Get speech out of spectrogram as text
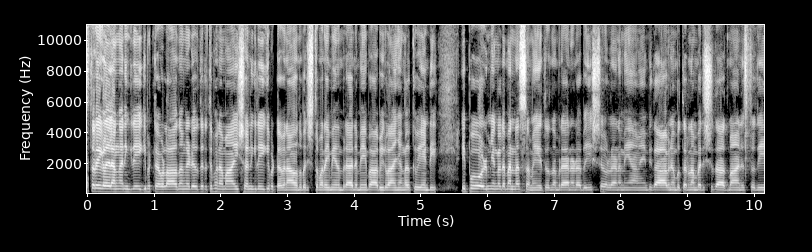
സ്ത്രീകളിൽ അങ്ങ് അനുഗ്രഹിക്കപ്പെട്ടവളാകുന്നു. അങ്ങയുടെ ഉദരത്തിൽ ഫലമായി ഈശോ അനുഗ്രഹിക്കപ്പെട്ടവനാകുന്നു. പരിശുദ്ധ മറിയമേ നമ്പ്രാനമേ പാപികളായ ഞങ്ങൾക്ക് വേണ്ടി ഇപ്പോഴും ഞങ്ങളുടെ മരണസമയത്ത് നമ്പ്രാനോട് അപേക്ഷിച്ചുകൊള്ളണമേ ആമേ പിതാവിനും പുത്രനും പരിശുദ്ധാത്മാനുസ്തുതി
